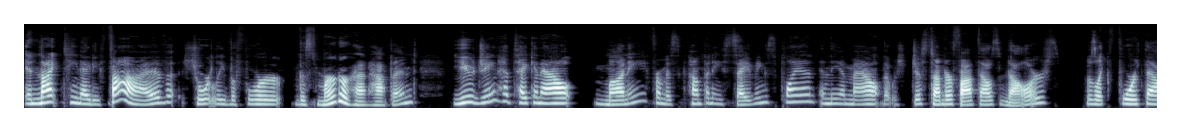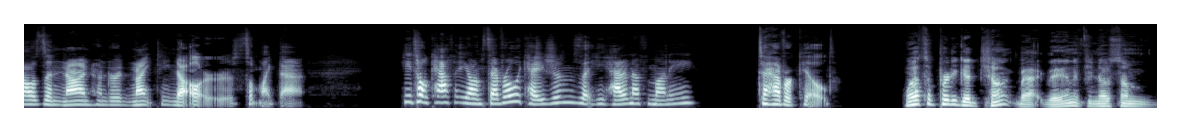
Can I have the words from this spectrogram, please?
In 1985, shortly before this murder had happened, Eugene had taken out money from his company savings plan in the amount that was just under $5,000. It was like $4,919, something like that. He told Kathy on several occasions that he had enough money to have her killed. Well, that's a pretty good chunk back then if you know some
